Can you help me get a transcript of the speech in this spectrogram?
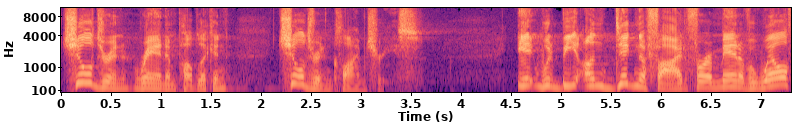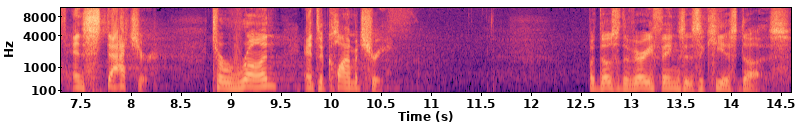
Children ran in public and children climbed trees. It would be undignified for a man of wealth and stature to run and to climb a tree. But those are the very things that Zacchaeus does.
